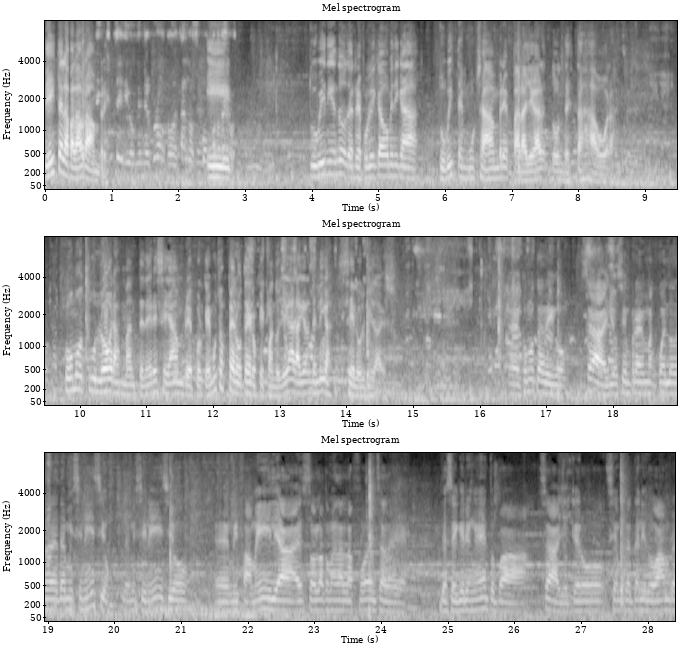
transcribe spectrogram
Dijiste la palabra hambre. Y tú viniendo de República Dominicana, tuviste mucha hambre para llegar donde estás ahora. ¿Cómo tú logras mantener ese hambre? Porque hay muchos peloteros que cuando llegan a las grandes ligas se le olvida eso. Eh, ¿Cómo te digo? O sea, yo siempre me acuerdo de, de mis inicios, de mis inicios, eh, mi familia, eso es lo que me da la fuerza de, seguir en esto. o sea, yo quiero, siempre he tenido hambre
